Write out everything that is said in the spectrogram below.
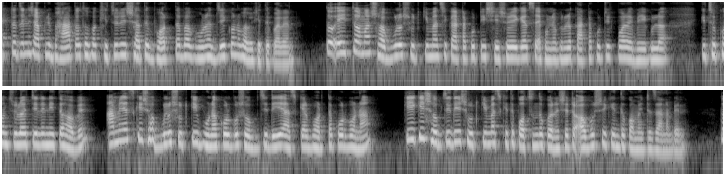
একটা জিনিস আপনি ভাত অথবা খিচুড়ির সাথে ভর্তা বা ভুনা যে কোনোভাবে খেতে পারেন। তো এই তো আমার সবগুলো শুটকি মাছই কাটাকুটি শেষ হয়ে গেছে। এখন এগুলো কাটাকুটির পরে এগুলো কিছুক্ষণ চুলায় টেলে নিতে হবে। আমি আজকে সবগুলো শুটকি ভুনা করব সবজি দিয়ে, আজকে আর ভর্তা করব না। কে কে সবজি দিয়ে শুটকি মাছ খেতে পছন্দ করেন সেটা অবশ্যই কিন্তু কমেন্টে জানাবেন। তো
